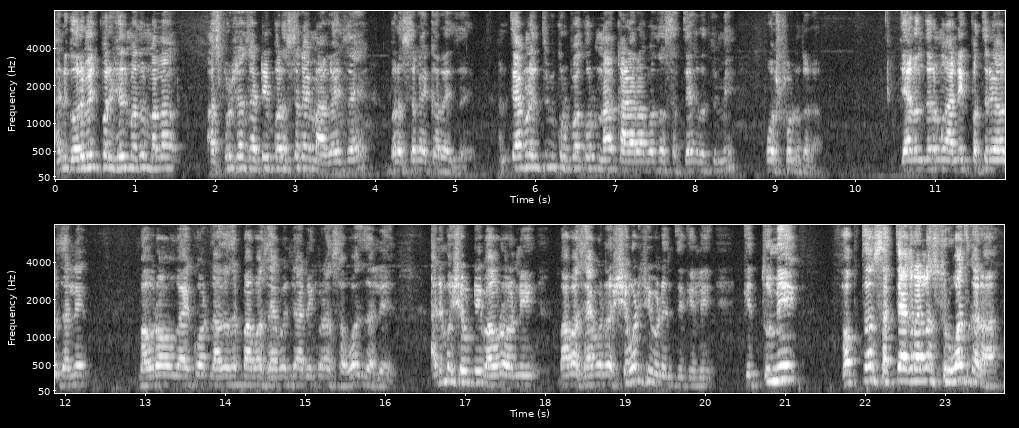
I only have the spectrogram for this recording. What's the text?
आणि गोलमेज परिषदेमधून मला अस्पृश्यासाठी बरंचसं काही मागायचं आहे बरंचसं काही करायचं आहे. आणि त्यामुळे तुम्ही कृपा करून हा काळाराबाचा सत्याग्रह तुम्ही पोस्टपोन करा. त्यानंतर मग अनेक पत्रव्यवहार झाले. भाऊराव गायकवाड दादासाहेब बाबासाहेबांचे अनेक वेळा संवाद झाले. आणि मग शेवटी भाऊरावांनी बाबासाहेबांना शेवटची विनंती केली की तुम्ही फक्त सत्याग्रहाला सुरुवात करा.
